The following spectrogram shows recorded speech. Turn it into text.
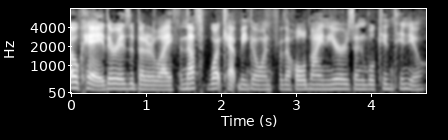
okay, there is a better life, and that's what kept me going for the whole nine years, and will continue.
